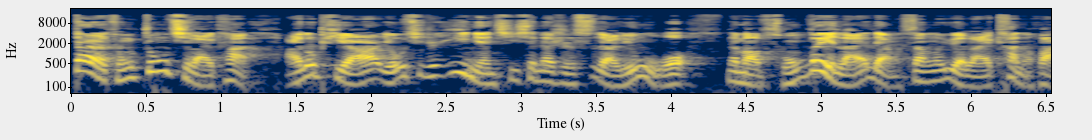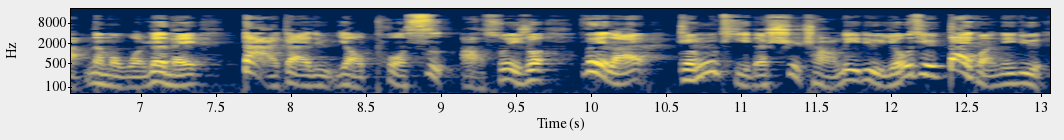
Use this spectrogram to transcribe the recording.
但是从中期来看，LPR 尤其是一年期现在是四点零五，那么从未来两三个月来看的话，那么我认为。大概率要破四啊，所以说未来整体的市场利率，尤其是贷款利率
